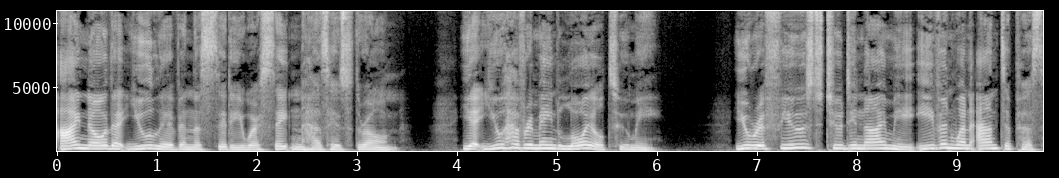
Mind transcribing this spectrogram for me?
I know that you live in the city where Satan has his throne, yet you have remained loyal to me. You refused to deny me even when Antipas,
